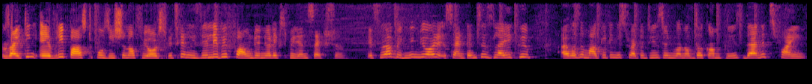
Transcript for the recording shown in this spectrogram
writing every past position of yours, which can easily be found in your experience section. If you are beginning your sentences like I was a marketing strategist in one of the companies, then it's fine.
